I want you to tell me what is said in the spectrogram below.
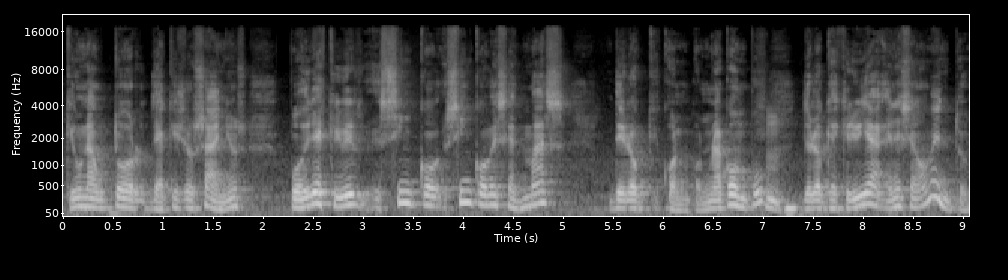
que un autor de aquellos años podría escribir cinco, cinco veces más de lo que, con, con una compu Hmm. de lo que escribía en ese momento.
